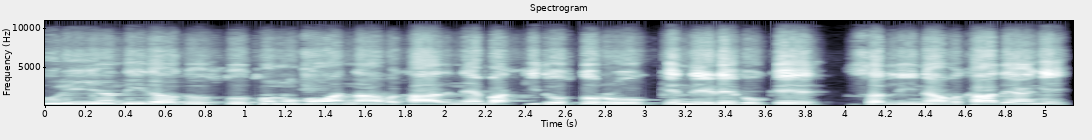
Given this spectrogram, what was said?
ਤੁਰੀ ਜਾਂਦੀ ਦਾ ਦੋਸਤੋ ਤੁਹਾਨੂੰ ਹਵਾਨਾ ਵਿਖਾ ਦਿੰਨੇ ਆ। ਬਾਕੀ ਦੋਸਤੋ ਰੋਕ ਕੇ ਨੇੜੇ ਹੋ ਕੇ ਤਸੱਲੀ ਨਾਲ ਵਿਖਾ ਦੇਾਂਗੇ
